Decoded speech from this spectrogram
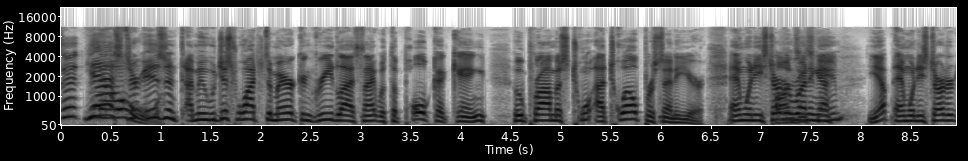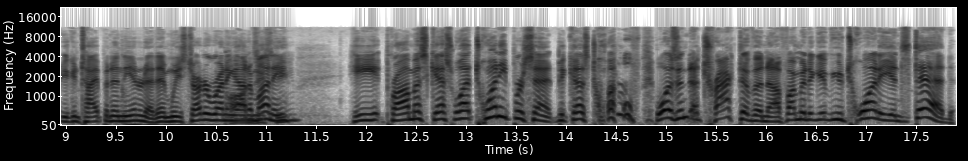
is- it? Yes, No. there isn't. I mean, we just watched American Greed last night with the Polka King, who promised tw- uh, twelve percent a year, and when he started Ponzi running scheme? out, yep, and when he started, you can type it in the internet, and when he started running out of money. scheme? He promised, guess what? 20% because 12 wasn't attractive enough. I'm going to give you 20 instead.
